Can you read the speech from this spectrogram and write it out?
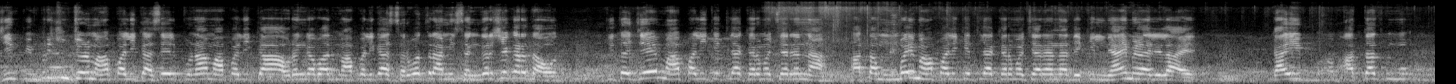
जी पिंपरी चिंचवड महापालिका असेल पुणा महापालिका औरंगाबाद महापालिका सर्वत्र आम्ही संघर्ष करत आहोत. तिथं जे महापालिकेतल्या कर्मचाऱ्यांना आता मुंबई महापालिकेतल्या कर्मचाऱ्यांना देखील न्याय मिळालेला आहे. काही आत्ताच मु-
